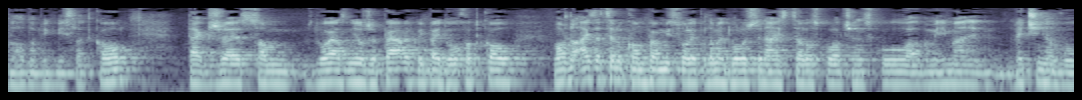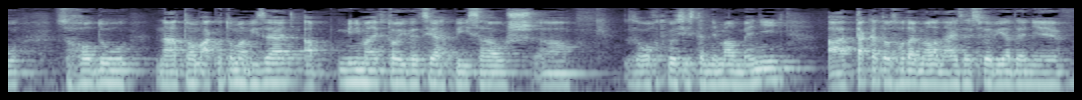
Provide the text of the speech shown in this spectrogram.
dlhodobých výsledkov. Takže som zdôraznil, že práve v prípade dôchodkov možno aj za cenu kompromisu, ale je podľa mňa dôležité nájsť celospoločenskú alebo minimálne väčšinovú zhodu na tom, ako to má vyzerať a minimálne v ktorých veciach by sa už uh, dôchodkový systém nemal meniť a takáto zhoda by mala nájsť aj svoje vyjadrenie v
